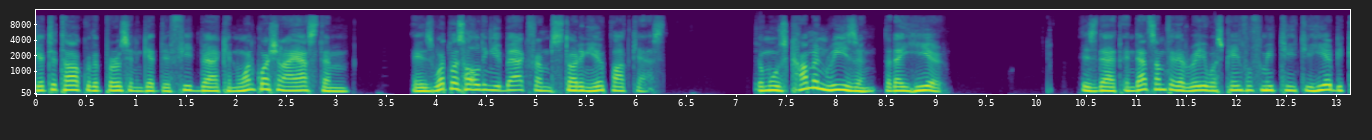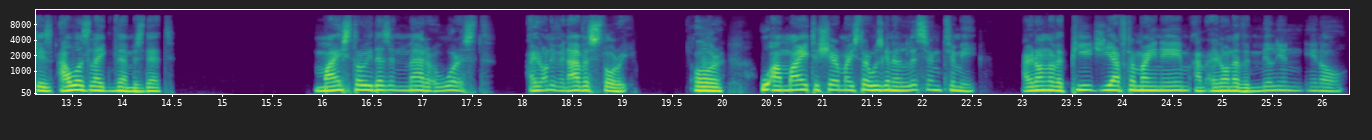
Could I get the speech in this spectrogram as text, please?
get to talk with a person and get their feedback. And one question I asked them is, What was holding you back from starting your podcast? The most common reason that I hear is that, and that's something that really was painful for me to, to hear because I was like them, is that my story doesn't matter. Worst, I don't even have a story. Or who am I to share my story? Who's going to listen to me? I don't have a PhD after my name. I do not have a million, you know,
